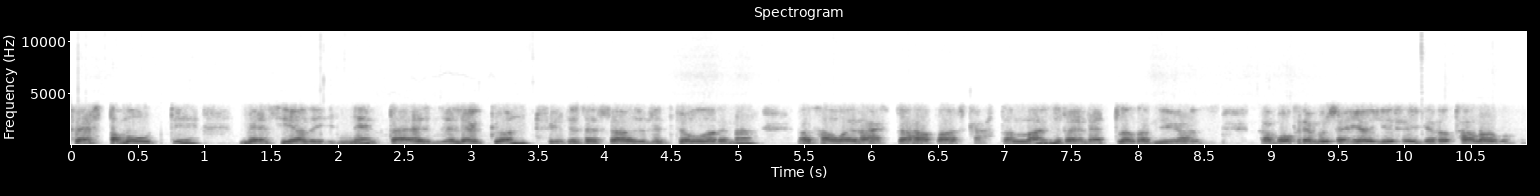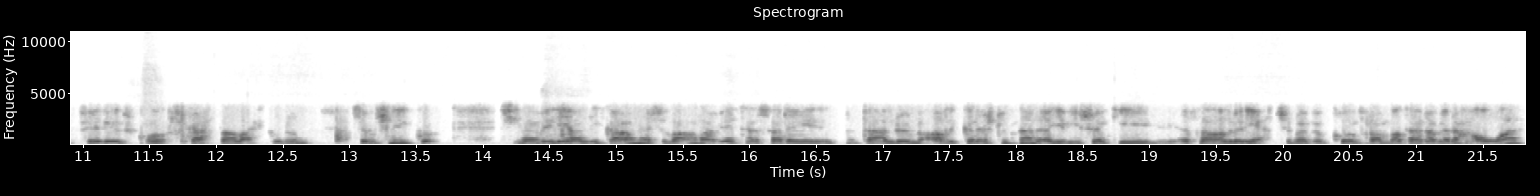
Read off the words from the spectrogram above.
þvert á móti með því að innenda eðnileg göld fyrir þessa auðlindstjóðarinnar að þá er hægt að hafa skattalagra en ella þannig að það má fremur segja að ég segi hér að tala fyrir sko, skattalækkunum sem slíkum. Síðan vil ég líka aðeins vara við þessari talum afgreifslunar, ég vísu ekki, er það alveg rétt sem hefur komið fram að það er að vera háar?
